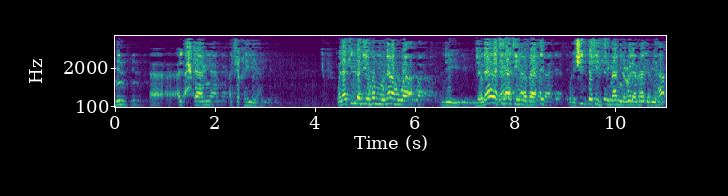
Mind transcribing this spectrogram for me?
من آه، الأحكام الفقهية. ولكن الذي يهمنا هو لجلالة هذه المباحث ولشدة اهتمام العلماء بها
